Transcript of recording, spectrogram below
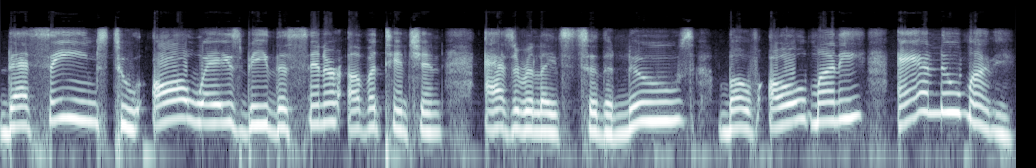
that seems to always be the center of attention as it relates to the news, both old money and new money.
